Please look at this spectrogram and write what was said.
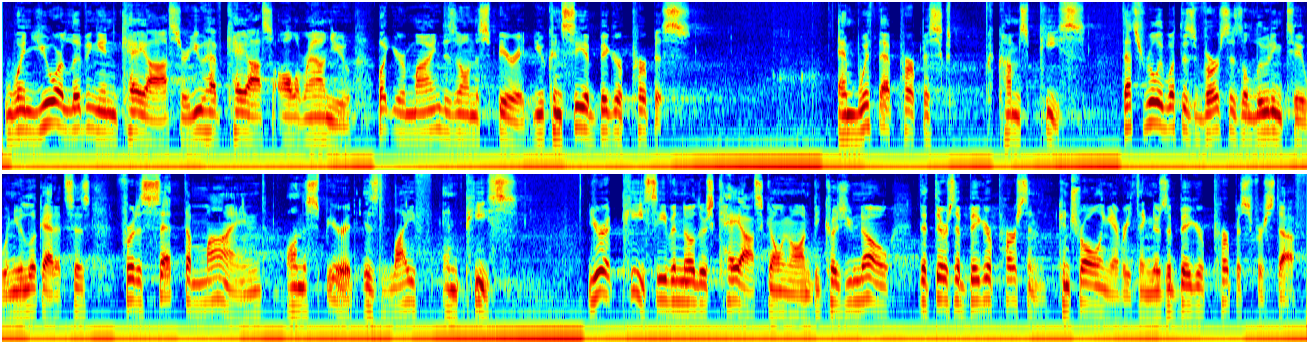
when you are living in chaos or you have chaos all around you, but your mind is on the Spirit, you can see a bigger purpose. And with that purpose comes peace. That's really what this verse is alluding to when you look at it. It says, For to set the mind on the Spirit is life and peace. You're at peace even though there's chaos going on because you know that there's a bigger person controlling everything, there's a bigger purpose for stuff.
